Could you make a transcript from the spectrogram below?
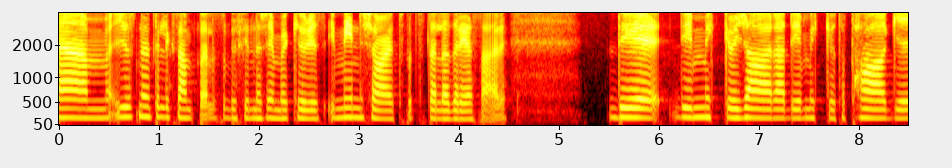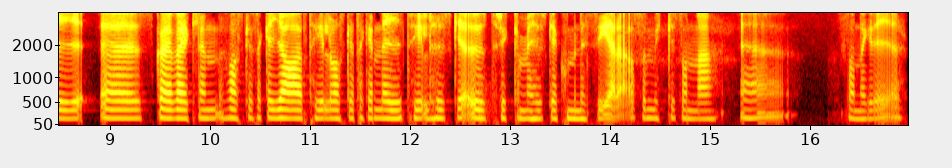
Ehm, just nu till exempel så befinner sig Merkurius i min chart på ett ställe där det är så här, det, det är mycket att göra, det är mycket att ta tag i. Eh, ska jag verkligen, vad ska jag tacka ja till, vad ska jag tacka nej till, hur ska jag uttrycka mig, hur ska jag kommunicera? Alltså mycket sådana eh, såna grejer.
